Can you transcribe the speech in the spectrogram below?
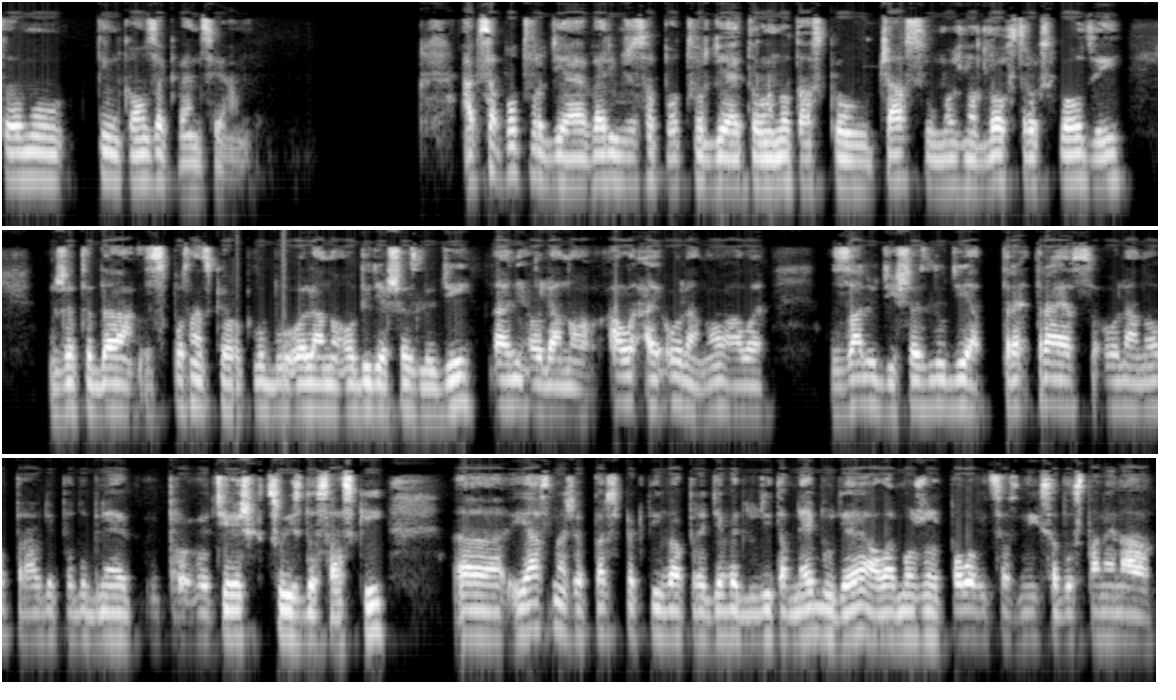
tomu, tým konsekvenciám. Ak sa potvrdia, ja verím, že sa potvrdia, je to len otázkou času, možno dvoch, troch schôdzí, že teda z poslaneckého klubu Oľano odíde 6 ľudí, ani Oľano, ale aj Oľano, ale za ľudí 6 ľudí a traja z Olano pravdepodobne tiež chcú ísť do Sasky. Uh, jasné, že perspektíva pre 9 ľudí tam nebude, ale možno polovica z nich sa dostane na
